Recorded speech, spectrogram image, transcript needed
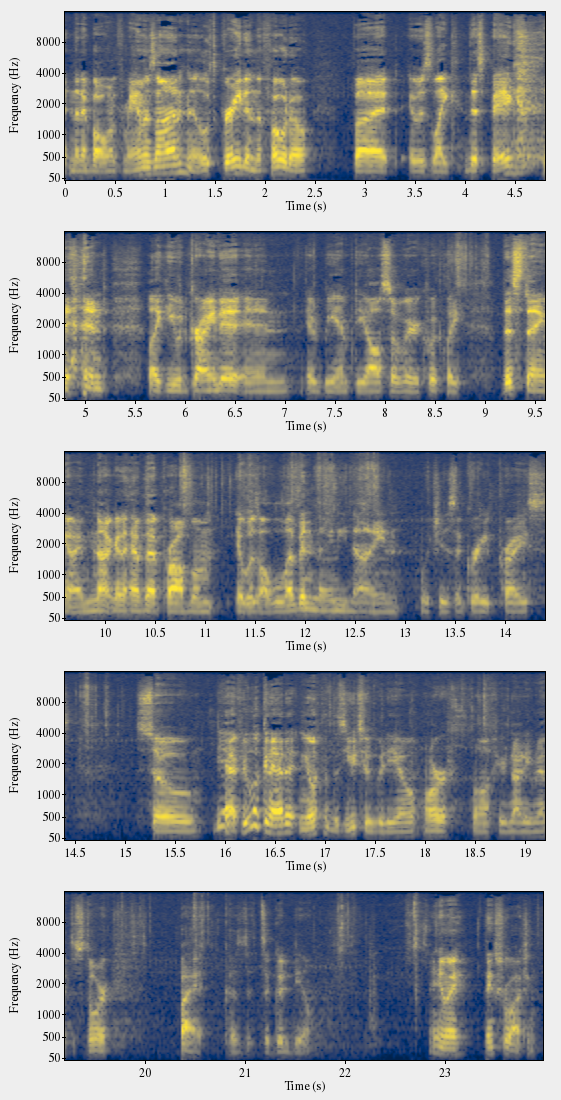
And then I bought one from Amazon and it looked great in the photo, but it was like this big and like you would grind it and it would be empty also very quickly. This thing, I'm not going to have that problem. It was $11.99, which is a great price. So, yeah, if you're looking at it and you're looking at this YouTube video, or, well, if you're not even at the store, buy it, because it's a good deal. Anyway, thanks for watching.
